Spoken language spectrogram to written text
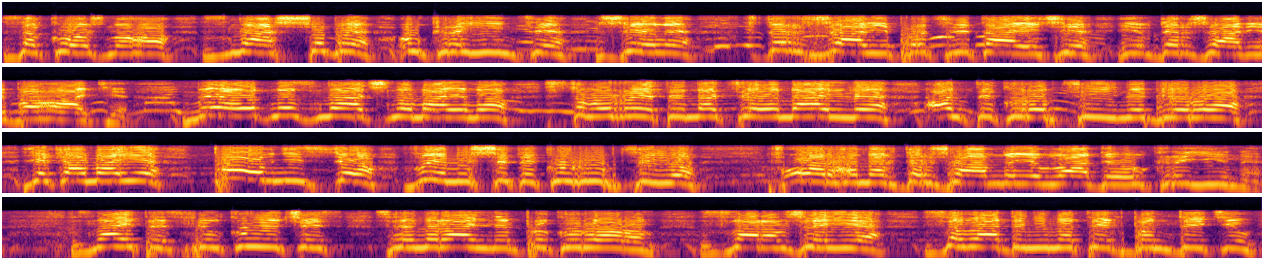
за кожного з нас, щоб українці жили в державі процвітаючи і в державі багаті. Ми однозначно маємо створити національне антикорупційне бюро, яке має повністю винищити корупцію в органах державної влади України. Знаєте, спілкуючись з генеральним прокурором, зараз вже є заведені на тих бандитів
